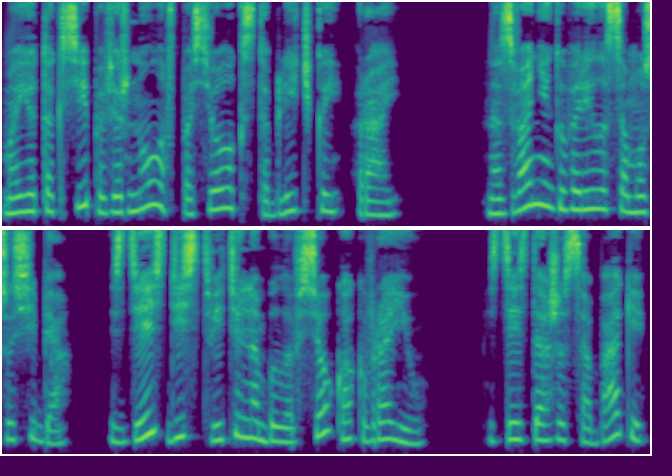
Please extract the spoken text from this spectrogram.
Мое такси повернуло в поселок с табличкой «Рай». Название говорило само за себя. Здесь действительно было все как в раю. Здесь даже собаки,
